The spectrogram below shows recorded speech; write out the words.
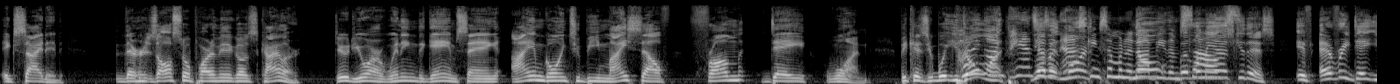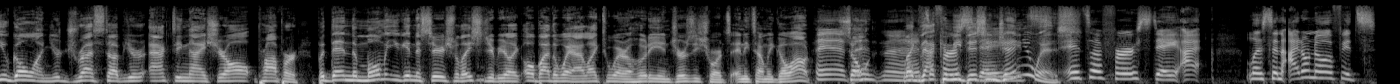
excited. There is also a part of me that goes, Kyler, dude, you are winning the game saying, I am going to be myself from day one. Because what you Putting don't on want pants but isn't asking someone to not be themselves. But let me ask you this: If every date you go on, you're dressed up, you're acting nice, you're all proper, but then the moment you get in a serious relationship, you're like, oh, by the way, I like to wear a hoodie and jersey shorts anytime we go out. It- so, it- nah, like eh, that can be first date. disingenuous. It's a first date. I listen. I don't know if it's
